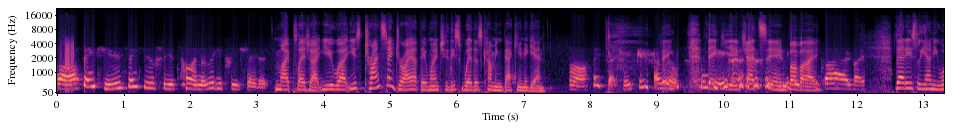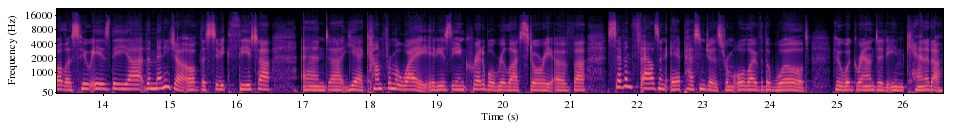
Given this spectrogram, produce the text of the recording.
Oh, thank you, thank you for your time. I really appreciate it. My pleasure. You uh, you try and stay dry out there, won't you? This weather's coming back in again. Oh, thanks. I Thank- thank you. Chat soon. Bye-bye. Bye bye. That is Leonie Wallace, who is the uh, the manager of the Civic Theatre, and uh, yeah, come from away. It is the incredible real life story of uh, seven thousand air passengers from all over the world who were grounded in Canada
